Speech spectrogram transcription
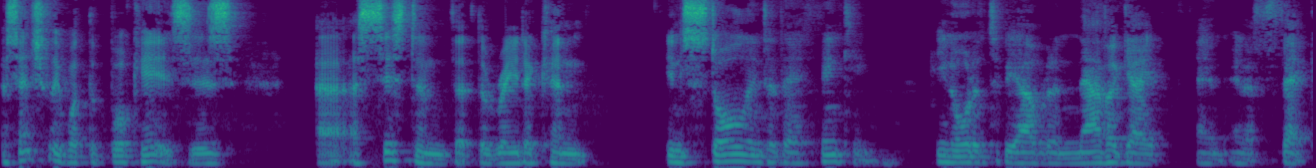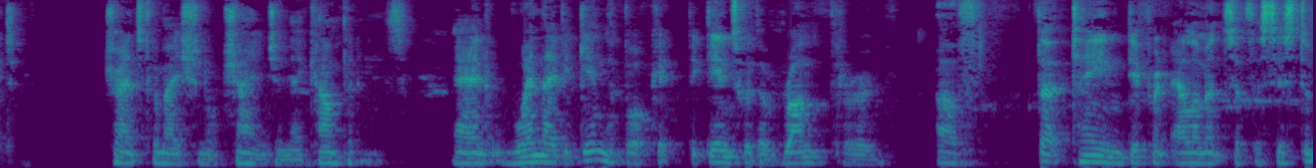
essentially, what the book is, is a system that the reader can install into their thinking in order to be able to navigate and, and affect transformational change in their companies. And when they begin the book, it begins with a run through of 13 different elements of the system.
